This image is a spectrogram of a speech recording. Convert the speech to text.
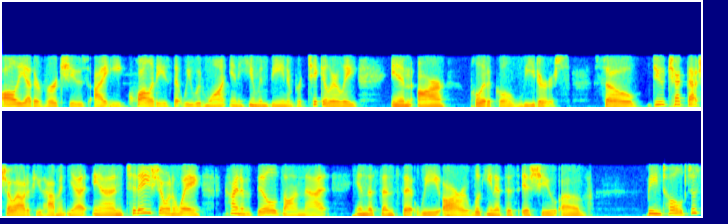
all the other virtues, i.e., qualities that we would want in a human being, and particularly in our political leaders. So do check that show out if you haven't yet. And today's show, in a way, kind of builds on that in the sense that we are looking at this issue of being told just,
